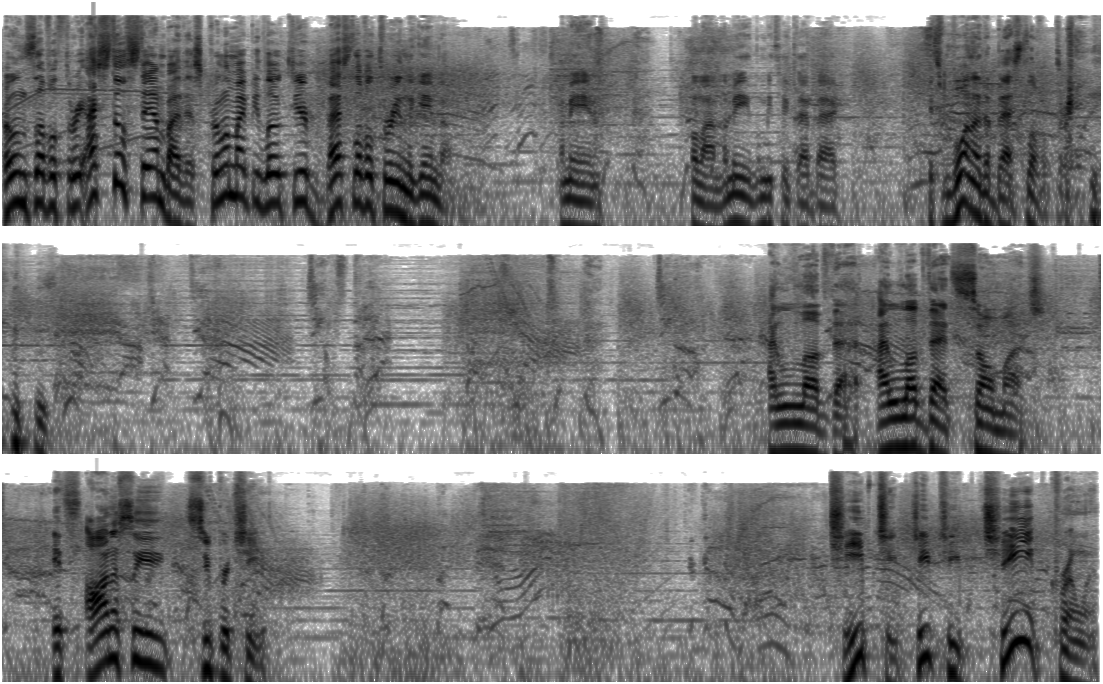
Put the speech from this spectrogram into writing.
Krillin's level 3. I still stand by this. Krillin might be low tier. Best level 3 in the game, though. I mean, hold on. Let me let me take that back. It's one of the best level 3. I love that. I love that so much. It's honestly super cheap. Cheap, cheap, cheap, cheap, cheap, Krillin.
